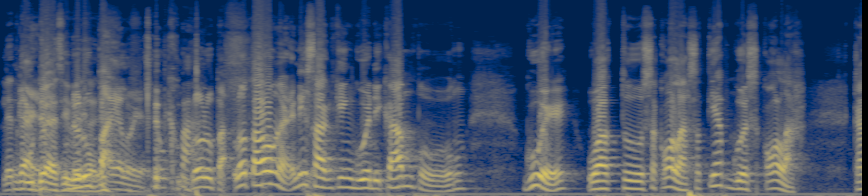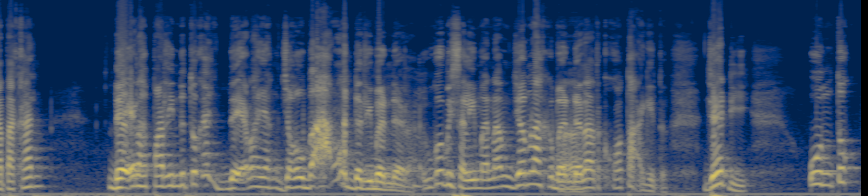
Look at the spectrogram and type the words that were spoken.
Lihat kuda ya? sih Udah biasanya. lupa ya lo ya. Lupa. Lo lupa. Lo tahu nggak? Ini saking gue di kampung, gue waktu sekolah, setiap gue sekolah, katakan daerah Parindu tuh kan daerah yang jauh banget dari bandara. Gue bisa 5-6 jam lah ke bandara atau ke kota gitu. Jadi untuk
